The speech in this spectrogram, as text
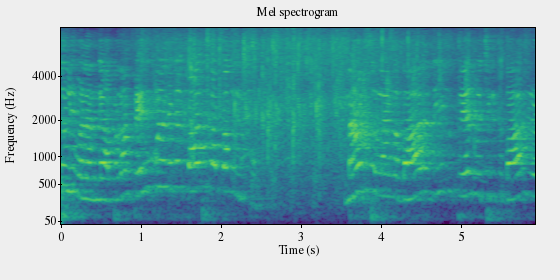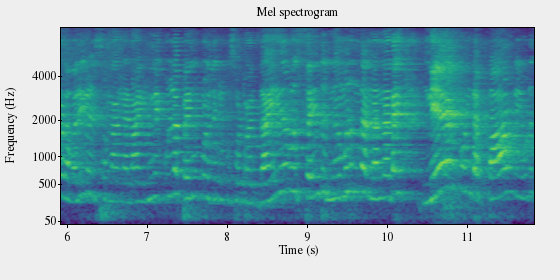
சொல்லி வளருங்க அப்பதான் பெண் குழந்தைகள் பாதுகாப்பாக இருக்கும். மேம் சொன்னாங்க பாரத பாரதியோட வரிகள் சொன்னாங்க. நான் இன்னைக்குள்ள பெண் குழந்தைகளுக்கு சொல்றேன். தயவு செய்து நிமிர்ந்த நன்னடை நேர்கொண்ட பார்வையோடு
